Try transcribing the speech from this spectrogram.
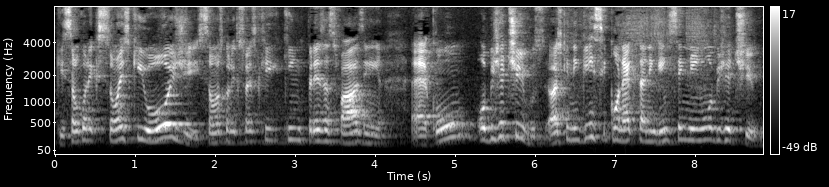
que são conexões que hoje são as conexões que, que empresas fazem é, com objetivos. Eu acho que ninguém se conecta a ninguém sem nenhum objetivo.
